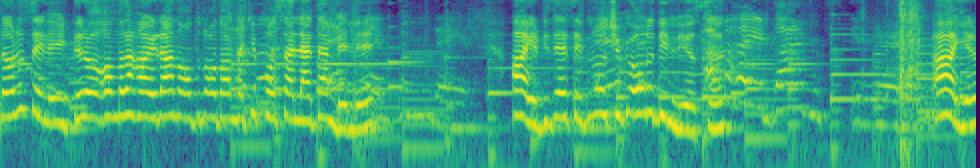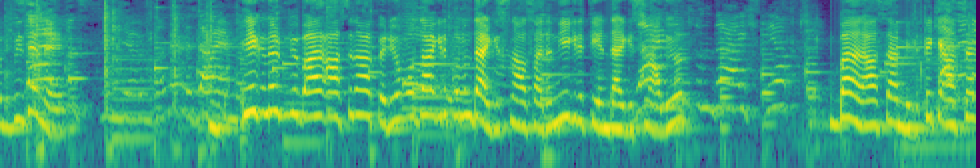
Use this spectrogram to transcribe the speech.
Doğru söyle İlk tur. Onlara hayran olduğunu odandaki posterlerden belli. Hayır, bize en sevdiğin o çünkü onu dinliyorsun. Ama hayır. Hayır, bize ne? İlk tur ben Ahsen'e hak veriyorum. O zaman gidip onun dergisini alsaydın. Niye gidip diğerinin dergisini alıyor? Diamond'ın daha işte yok ki. Bana ne, Ahsen bildi. Peki Ahsen...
